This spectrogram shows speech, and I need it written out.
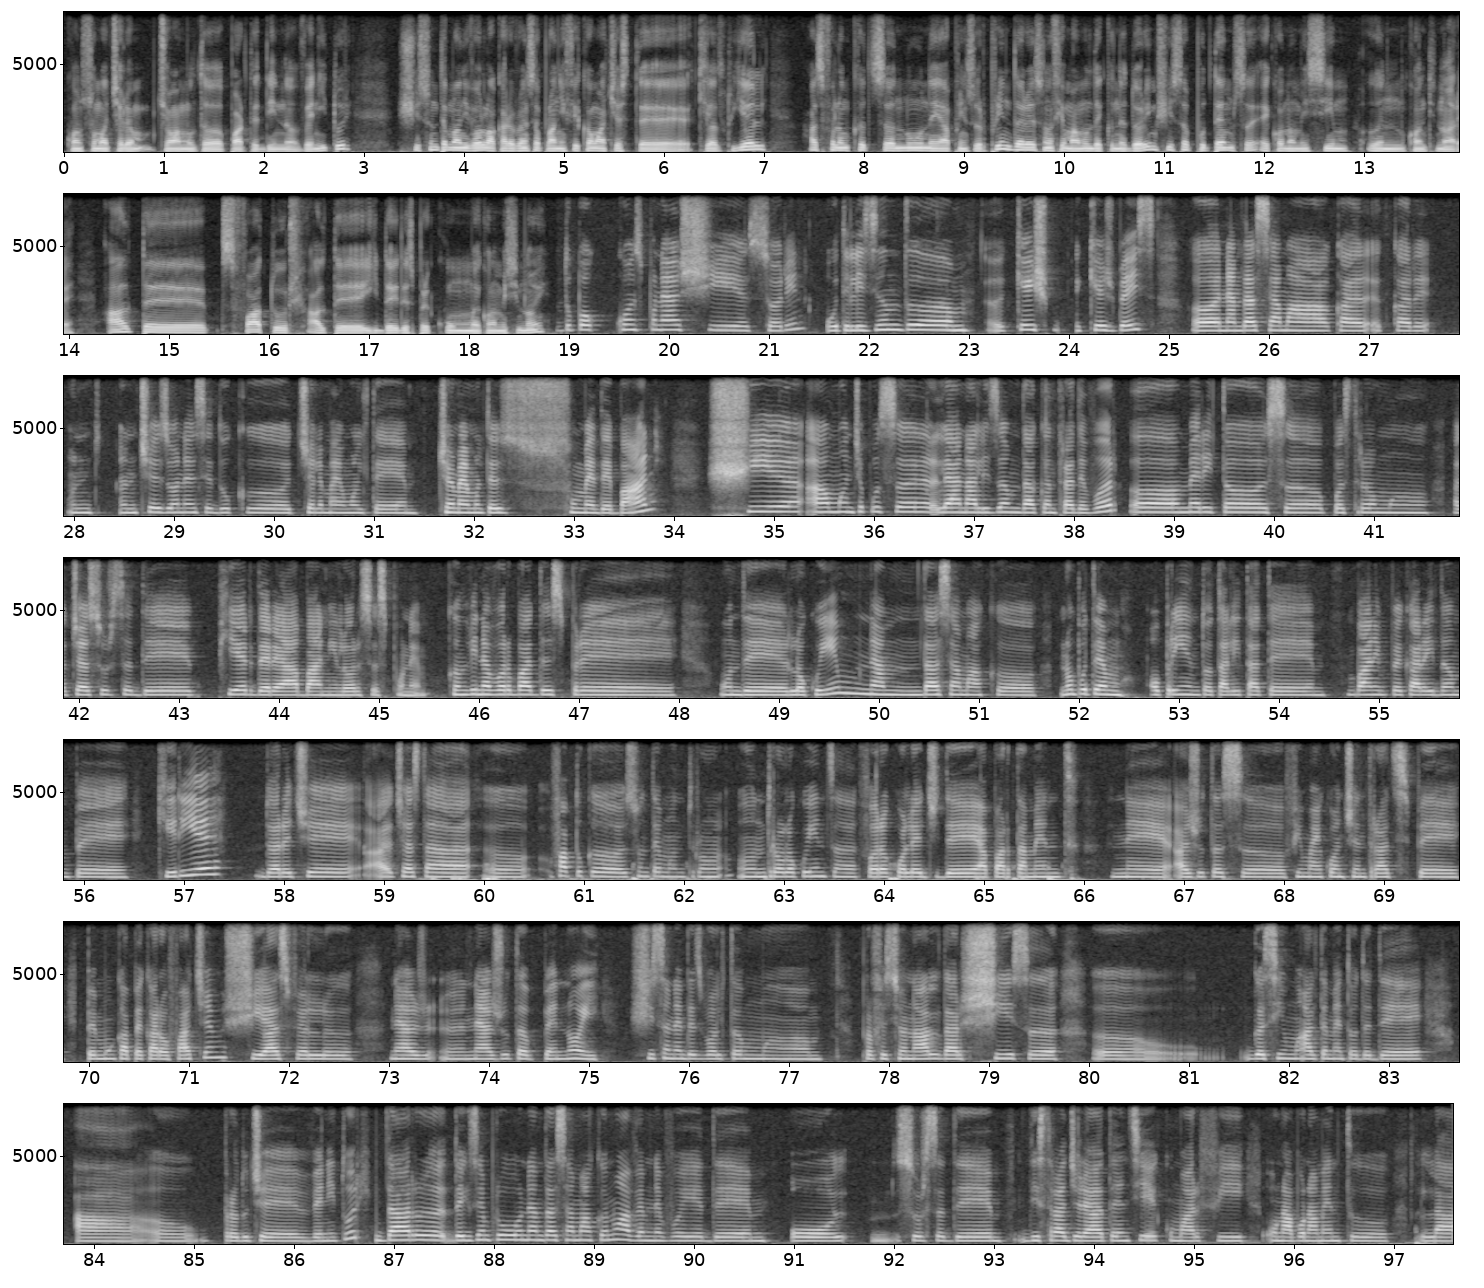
consumă cele, cea mai multă parte din venituri. Și suntem la nivelul la care vrem să planificăm aceste cheltuieli astfel încât să nu ne ia prin surprindere, să nu fie mai mult decât ne dorim și să putem să economisim în continuare alte sfaturi, alte idei despre cum economisim noi? După cum spunea și Sorin, utilizând uh, cash, Cashbase, uh, ne-am dat seama care, care în, în ce zone se duc uh, cele mai multe, cele mai multe sume de bani și am început să le analizăm dacă într-adevăr uh, merită să păstrăm uh, acea sursă de pierdere a banilor, să spunem. Când vine vorba despre unde locuim, ne-am dat seama că nu putem opri în totalitate banii pe care îi dăm pe chirie, deoarece aceasta, uh, faptul că suntem într-o, într-o locuință fără colegi de apartament ne ajută să fim mai concentrați pe, pe munca pe care o facem și astfel ne, aj- ne ajută pe noi și să ne dezvoltăm uh, profesional, dar și să uh, găsim alte metode de a uh, produce venituri, dar, de exemplu, ne-am dat seama că nu avem nevoie de o sursă de distragere a atenției, cum ar fi un abonament uh, la...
